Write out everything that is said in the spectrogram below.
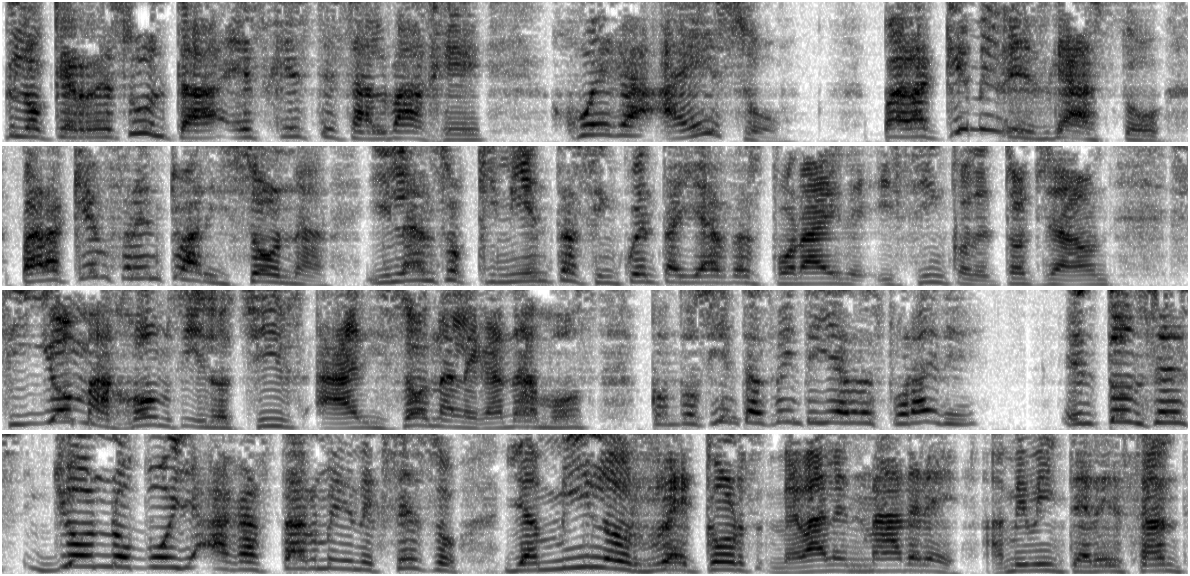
lo que resulta es que este salvaje juega a eso. ¿Para qué me desgasto? ¿Para qué enfrento a Arizona y lanzo 550 yardas por aire y 5 de touchdown si yo Mahomes y los Chiefs a Arizona le ganamos con 220 yardas por aire? Entonces yo no voy a gastarme en exceso y a mí los récords me valen madre. A mí me interesan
